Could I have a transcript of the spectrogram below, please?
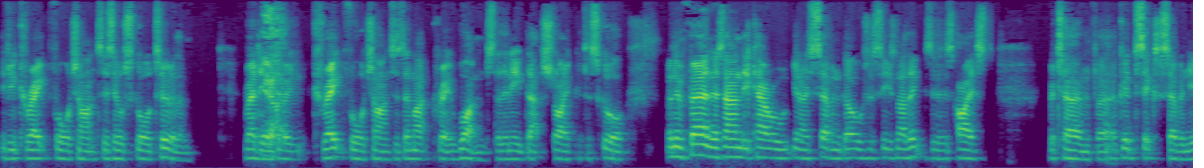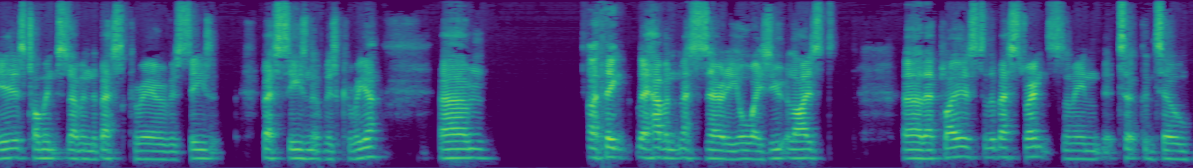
if you create four chances, he'll score two of them. Reading yeah. don't create four chances, they might create one. So they need that striker to score. And in fairness, Andy Carroll, you know, seven goals this season, I think is his highest return for a good six or seven years. Tom Ince is having the best career of his season, best season of his career. Um, I think they haven't necessarily always utilised uh, their players to the best strengths. I mean, it took until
